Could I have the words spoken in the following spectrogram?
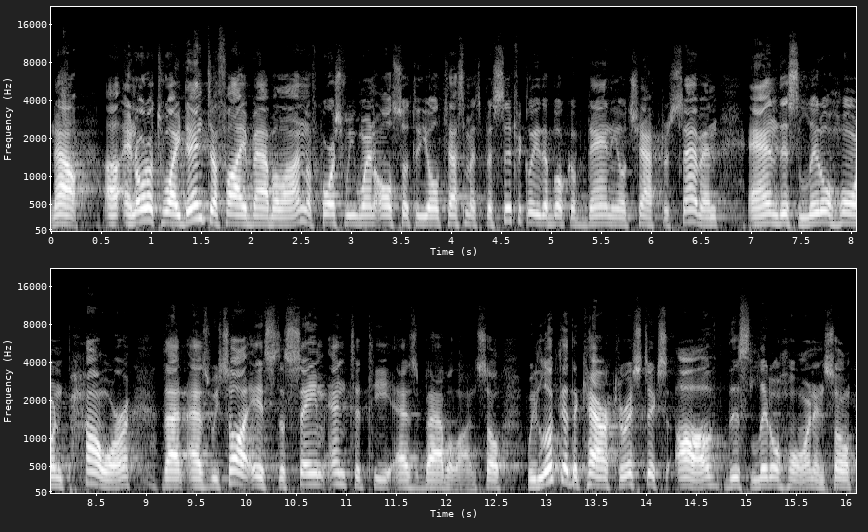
Now, uh, in order to identify Babylon, of course, we went also to the Old Testament, specifically the book of Daniel, chapter 7, and this little horn power that, as we saw, it's the same entity as Babylon. So we looked at the characteristics of this little horn, and so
